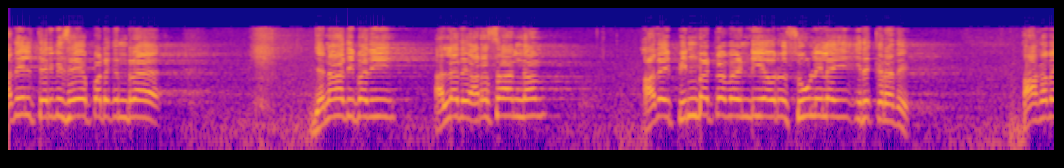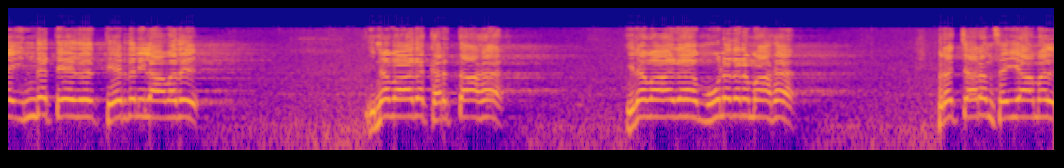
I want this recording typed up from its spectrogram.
அதில் தெரிவு செய்யப்படுகின்ற ஜனாதிபதி அல்லது அரசாங்கம் அதை பின்பற்ற வேண்டிய ஒரு சூழ்நிலை இருக்கிறது. ஆகவே இந்த தேர்தல் தேர்தலிலாவது இனவாத கருத்தாக இனவாத மூலதனமாக பிரச்சாரம் செய்யாமல்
